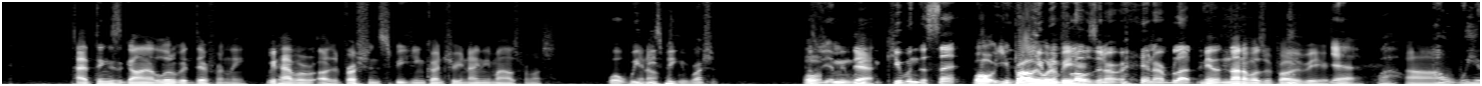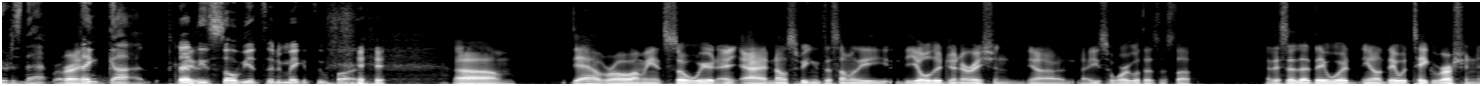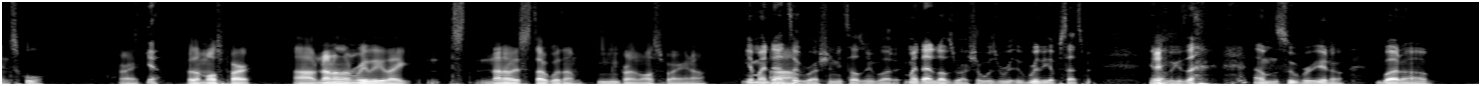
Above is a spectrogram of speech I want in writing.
Had things gone a little bit differently, we'd have a, a Russian-speaking country 90 miles from us. Well, we'd be know. speaking Russian. Well, I mean, yeah. Cuban descent. Well, you probably Cuban wouldn't be here. flows in our in our blood. Neither, none of us would probably be here. Yeah. Wow. How Um, weird is that, bro? right? Thank God that these Soviets didn't make it too far. um, yeah, bro. I mean, it's so weird. I, I know speaking to some of the the older generation, you know, that used to work with us and stuff, and they said that they would, you know, they would take Russian in school, right? Yeah. For the most part, um, none of them really like, none of it stuck with them Mhm. for the most part, you know. Yeah, my dad took Um, Russian. He tells me about it. My dad loves Russia. It was re- really upsets me, you know, because I, I'm super, you know. But um,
